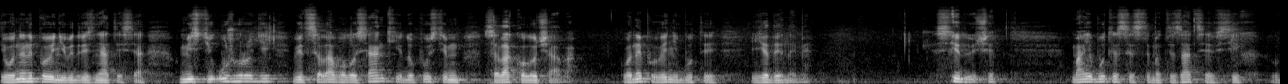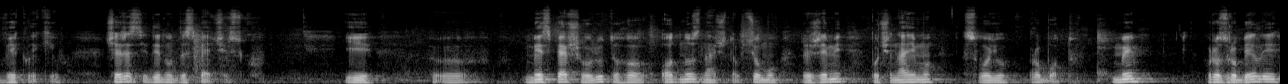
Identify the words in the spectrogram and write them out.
І вони не повинні відрізнятися в місті Ужгороді від села Волосянки і, допустимо, села Колочава. Вони повинні бути єдиними. Слідуюче, має бути систематизація всіх викликів через єдину диспетчерську. І е, ми з 1 лютого однозначно в цьому режимі починаємо свою роботу. Ми розробили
